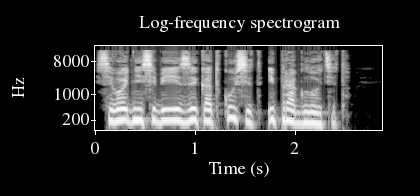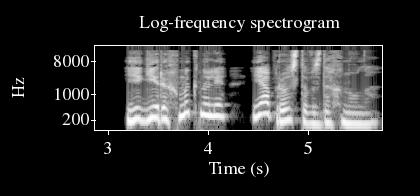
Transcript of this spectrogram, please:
сегодня себе язык откусит и проглотит. Егиры хмыкнули, я просто вздохнула.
